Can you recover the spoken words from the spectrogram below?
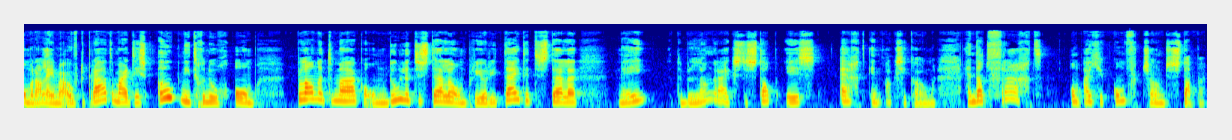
om er alleen maar over te praten. Maar het is ook niet genoeg om plannen te maken, om doelen te stellen, om prioriteiten te stellen. Nee, de belangrijkste stap is echt in actie komen. En dat vraagt om uit je comfortzone te stappen.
